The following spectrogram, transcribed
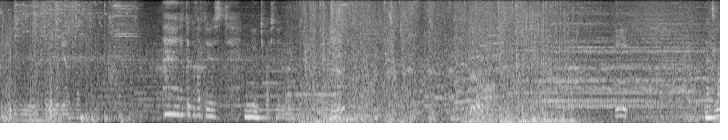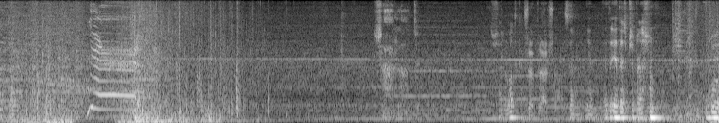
Będziemy mieli wiatr. Dlatego warto jest mieć właśnie ją. I jak złapka. Charlotte. Szarlotka. Przepraszam. Sorry, nie, ja, te- ja też przepraszam. To było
